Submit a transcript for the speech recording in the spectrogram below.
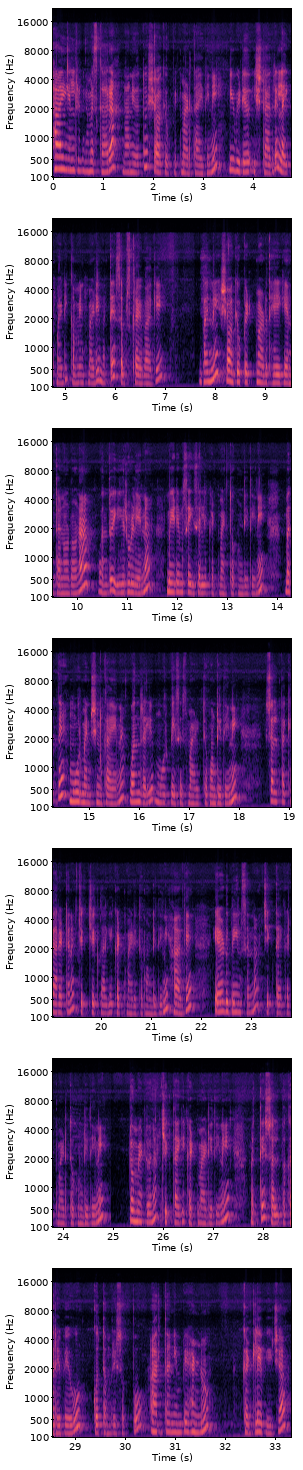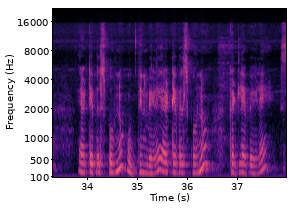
Hi ಎಲ್ರಿಗೂ ನಮಸ್ಕಾರ. ನಾನು ಇವತ್ತು ಶಾವಿಗೆ ಉಪ್ಪಿಟ್ಟು ಮಾಡ್ತಾ ಇದ್ದೀನಿ. ಈ ವಿಡಿಯೋ ಇಷ್ಟ ಆದರೆ ಲೈಕ್ ಮಾಡಿ, ಕಮೆಂಟ್ ಮಾಡಿ ಮತ್ತು ಸಬ್ಸ್ಕ್ರೈಬ್ ಆಗಿ. ಬನ್ನಿ ಶಾವಿಗೆ ಉಪ್ಪಿಟ್ಟು ಮಾಡೋದು ಹೇಗೆ ಅಂತ ನೋಡೋಣ. ಒಂದು ಈರುಳ್ಳಿಯನ್ನು ಮೀಡಿಯಮ್ ಸೈಜಲ್ಲಿ ಕಟ್ ಮಾಡಿ ತೊಗೊಂಡಿದ್ದೀನಿ. ಮತ್ತು ಮೂರು ಮೆಣಸಿನ್ಕಾಯನ್ನು ಒಂದರಲ್ಲಿ ಮೂರು ಪೀಸಸ್ ಮಾಡಿ ತೊಗೊಂಡಿದ್ದೀನಿ. ಸ್ವಲ್ಪ ಕ್ಯಾರೆಟನ್ನು ಚಿಕ್ಕ ಚಿಕ್ಕದಾಗಿ ಕಟ್ ಮಾಡಿ ತೊಗೊಂಡಿದ್ದೀನಿ. ಹಾಗೆ ಎರಡು ಬೀನ್ಸನ್ನು ಚಿಕ್ಕದಾಗಿ ಕಟ್ ಮಾಡಿ ತೊಗೊಂಡಿದ್ದೀನಿ. ಟೊಮೆಟೊನ ಚಿಕ್ಕದಾಗಿ ಕಟ್ ಮಾಡಿದ್ದೀನಿ. ಮತ್ತು ಸ್ವಲ್ಪ ಕರಿಬೇವು, ಕೊತ್ತಂಬರಿ ಸೊಪ್ಪು, ಅರ್ಧ ನಿಂಬೆಹಣ್ಣು ಕಡಲೆ ಬೀಜ ಎರಡು ಟೇಬಲ್ ಸ್ಪೂನು ಉದ್ದಿನಬೇಳೆ, ಎರಡು ಟೇಬಲ್ ಸ್ಪೂನು ಕಡಲೆಬೇಳೆ,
